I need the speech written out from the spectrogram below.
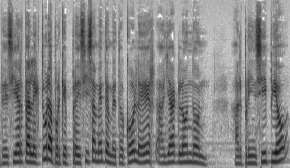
de cierta lectura, porque precisamente me tocó leer a Jack London al principio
